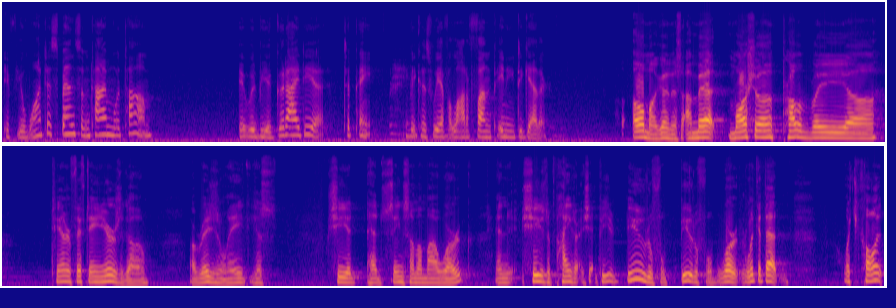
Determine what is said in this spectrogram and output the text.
if you want to spend some time with Tom, it would be a good idea to paint because we have a lot of fun painting together. Oh my goodness, I met Marcia probably uh, 10 or 15 years ago. Originally, just she had, had seen some of my work, and she's a painter. She, beautiful, beautiful work. Look at that, what you call it?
